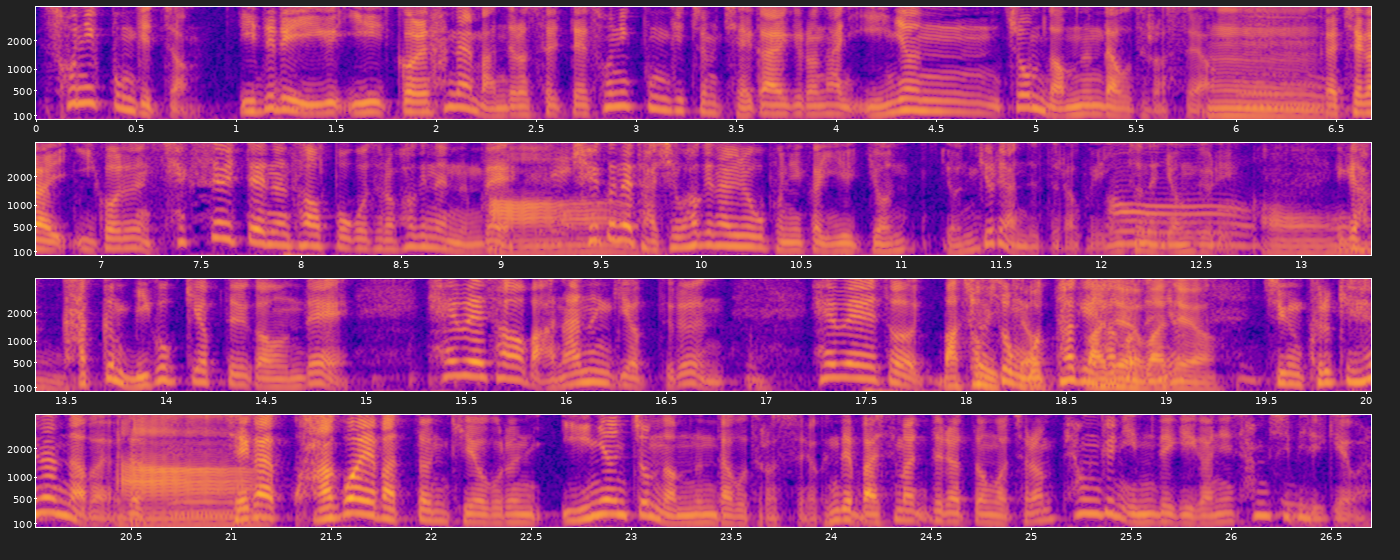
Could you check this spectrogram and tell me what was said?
손익분기점 이들이 이, 이 걸 하나를 만들었을 때 손익분기점 제가 알기로는 한 2년 좀 넘는다고 들었어요. 음. 그러니까 제가 이거는 책 쓸 때는 사업 보고서를 확인했는데 아. 네. 최근에 다시 확인하려고 보니까 이게 연, 연결이 안 되더라고요. 인터넷 어. 연결이. 어. 이게 가끔 미국 기업들 가운데 해외 사업 안 하는 기업들은 해외에서 접속. 못 하게 맞아요, 하거든요. 맞아요. 지금 그렇게 해놨나 봐요. 그래서 아. 제가 과거에 봤던 기억으로는 2년 좀 넘는다고 들었어요. 근데 말씀드렸던 것처럼 평균 임대 기간이 31개월.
